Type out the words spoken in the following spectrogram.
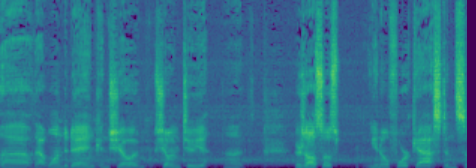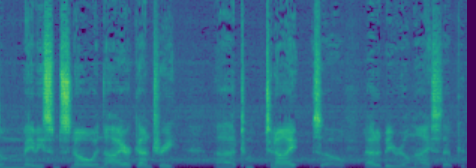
uh, that one today and can show him show him to you. Uh, there's also you know, forecasting some maybe some snow in the higher country uh, tonight, so that'd be real nice. That could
